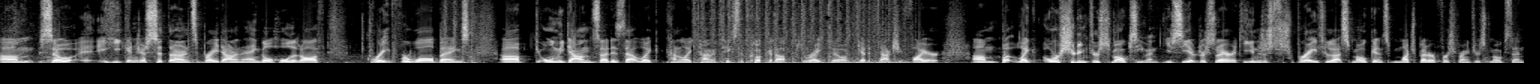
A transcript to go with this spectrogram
Um, so he can just sit there and spray down an angle, hold it off. Great for wall bangs. Uh, the only downside is that like kind of like time it takes to cook it up, right, to get it to actually fire. Um, but like or shooting through smokes even. You see it just there. Like he can just spray through that smoke, and it's much better for spraying through smokes than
